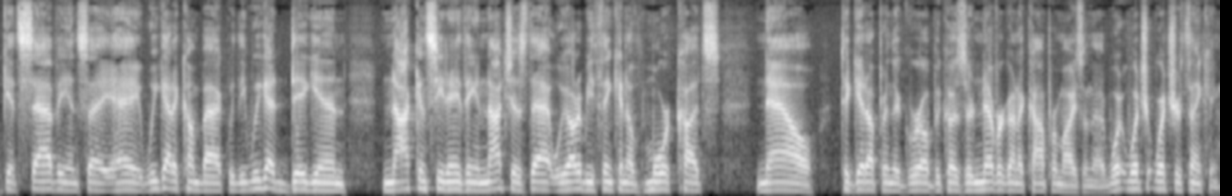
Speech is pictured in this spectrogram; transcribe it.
get savvy and say, "Hey, we got to come back with you. We got to dig in, not concede anything, and not just that, we ought to be thinking of more cuts now to get up in the grill because they're never going to compromise on that." What, what's, what's your thinking?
